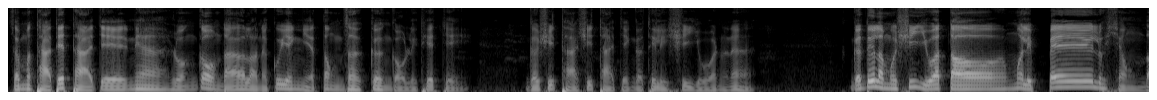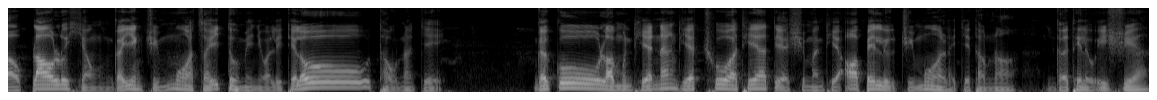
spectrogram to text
Giờ một thả tiết thả chế nha Luận công tớ là nó cứ yên tông giờ cơn cầu lý thiết chế xí thả xí thả chế gỡ thì xí dùa nè. Gỡ tứ là một xí dùa tò Mua lý bê lưu xong đầu bao lưu xong Gỡ yên chỉ mua cho ít tù nhỏ lý lô Thầu nó chế gỡ cú là mình thiệt năng thiệt chua thiệt tiệt sự mình thiệt ở bên lử chỉ mua lại chế tàu nó gỡ thì lưu ít xia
